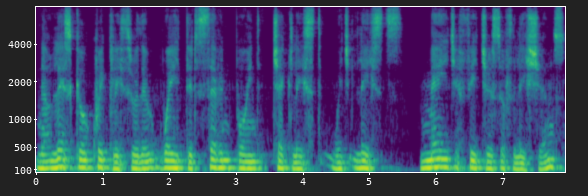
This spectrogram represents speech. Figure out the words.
Now let's go quickly through the weighted 7-point checklist which lists major features of the lesions,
